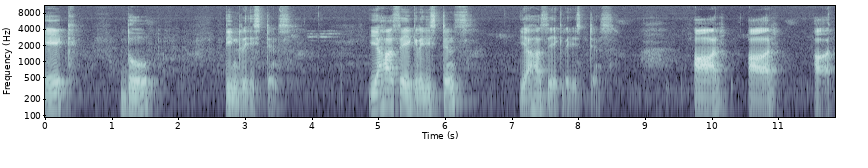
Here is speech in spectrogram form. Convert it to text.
एक, दो, तीन रेजिस्टेंस यहाँ से एक रेजिस्टेंस यहाँ से एक रेजिस्टेंस आर आर आर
